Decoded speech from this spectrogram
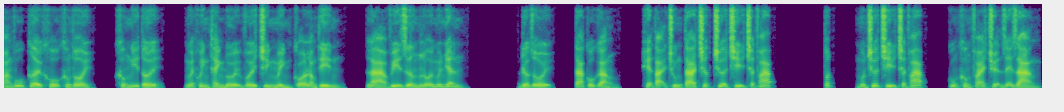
Hoàng vũ cười khổ không thôi, không nghĩ tới nguyễn khuynh thành đối với chính mình có lòng tin, là vì dương lỗi nguyên nhân. Được rồi, ta cố gắng hiện tại chúng ta trước chữa trị trận pháp. Tốt, muốn chữa trị trận pháp cũng không phải chuyện dễ dàng,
